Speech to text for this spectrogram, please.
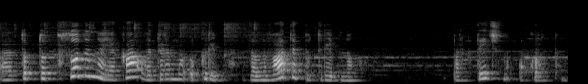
Е, Тобто посудина, яка витримує окріп. Заливати потрібно практично окропом.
